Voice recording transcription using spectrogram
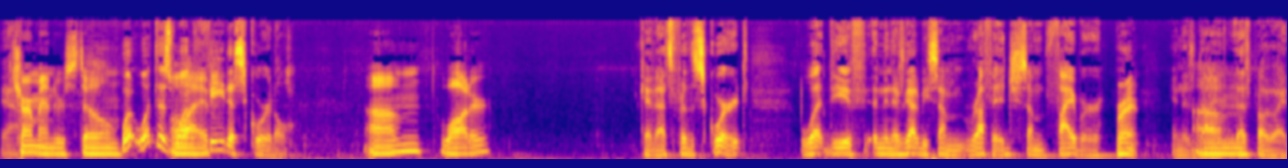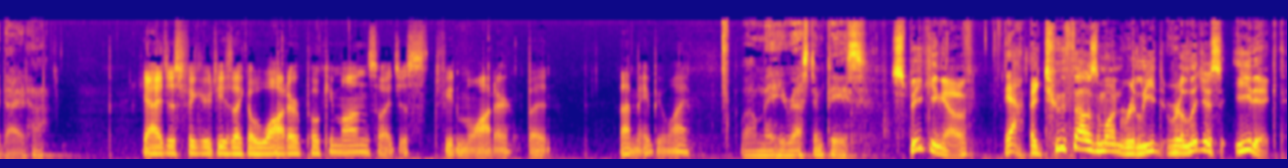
Yeah. Charmander's still What what does one feed a Squirtle? Um, water. Okay, that's for the squirt. What do you? F- I mean, there's got to be some roughage, some fiber, right, in his diet. Um, that's probably why he died, huh? Yeah, I just figured he's like a water Pokemon, so I just feed him water. But that may be why. Well, may he rest in peace. Speaking of, yeah, a 2001 relig- religious edict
